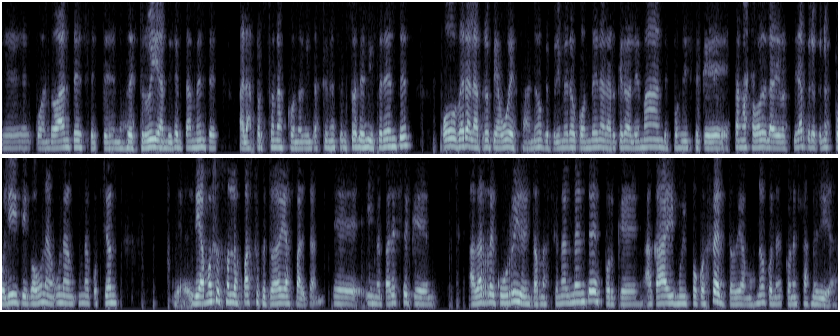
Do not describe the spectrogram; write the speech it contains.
eh, cuando antes este, nos destruían directamente a las personas con orientaciones sexuales diferentes, o ver a la propia UEFA, ¿no? que primero condena al arquero alemán, después dice que están a favor de la diversidad, pero que no es político, una, una, una cuestión digamos, esos son los pasos que todavía faltan. Eh, y me parece que haber recurrido internacionalmente es porque acá hay muy poco efecto, digamos, ¿no? con, con esas medidas.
